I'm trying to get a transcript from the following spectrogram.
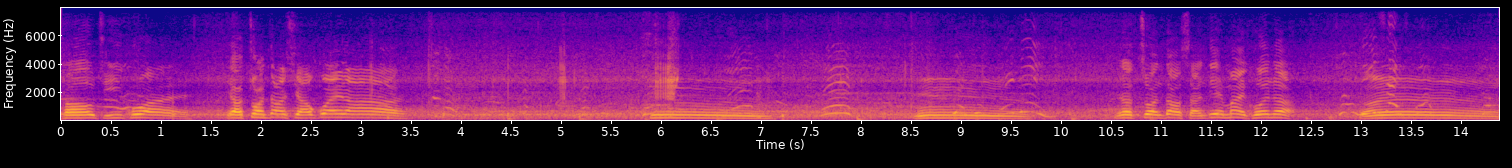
超级快，要撞到小怪啦，嗯，嗯，要撞到闪电麦昆了，嗯，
